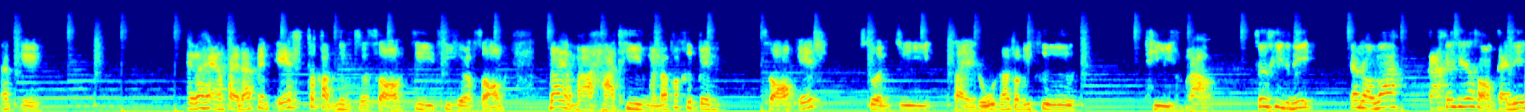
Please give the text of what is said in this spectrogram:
นั่นเอง แล้วก็แทนไปนะเป็น s เท่ากับ1ส่วน2 g t กำลัง2ได้ออกมาหา t ของมันแล้วก็คือเป็น 2h ส่วน g ใส่รูทแล้วตรงนี้คือ t ของเรา ซึ่ง t ตัวนี้แน่นอนว่าการเคลื่อนที่ทั้งสองแกนนี้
